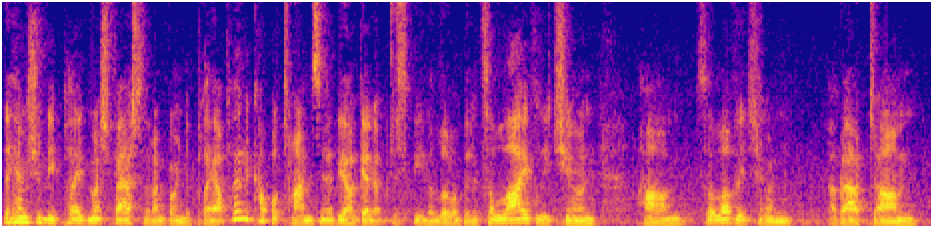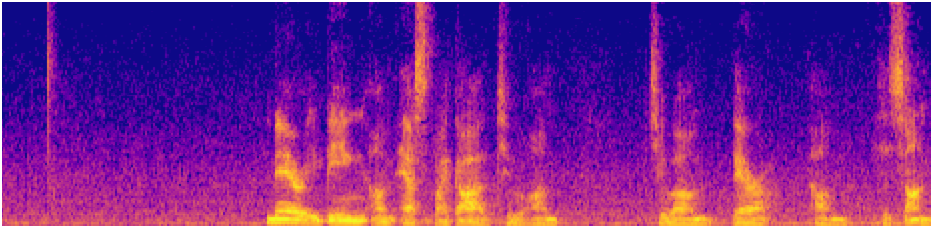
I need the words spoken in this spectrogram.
the hymn should be played much faster than I'm going to play. I'll play it a couple times. Maybe I'll get up to speed a little bit. It's a lively tune. Um, it's a lovely tune about um, Mary being um, asked by God to um, to um, bear his son.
